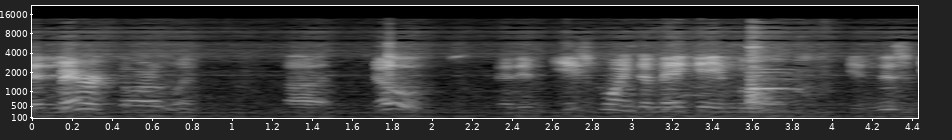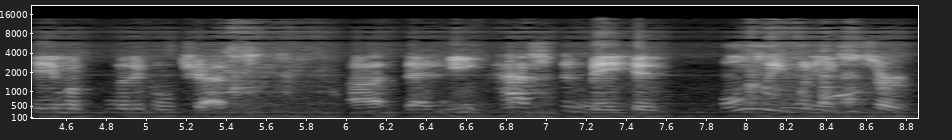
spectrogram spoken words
that Merrick Garland uh, knows that if he's going to make a move in this game of political chess, uh, that he has to make it only when he's certain.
